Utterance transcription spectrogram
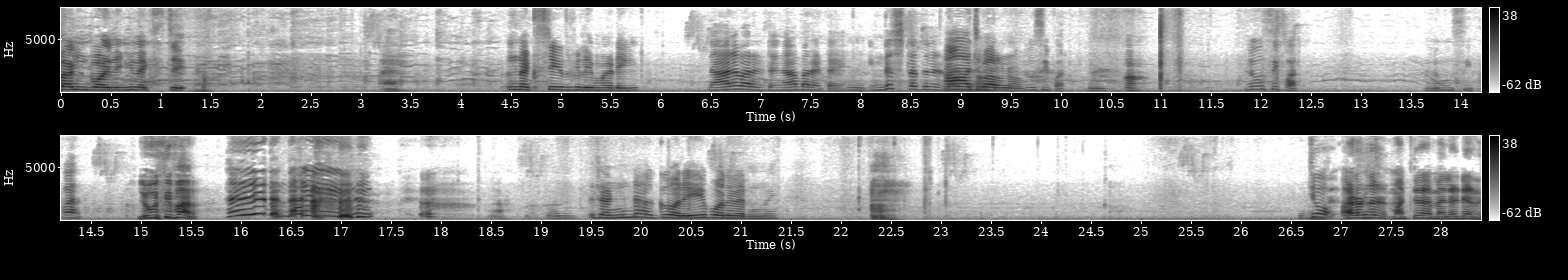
വൺ പോയിന്റ് നെക്സ്റ്റ് നെക്സ്റ്റ് ഏത് ഫിലിം അടി ഞാൻ പറയട്ടെ ഞാൻ പറയട്ടെ. എന്റെ ഇഷ്ടത്തിന് ലൂസിഫർ. ആ. ലൂസിഫർ. ലൂസിഫർ. ലൂസിഫർ. രണ്ടാക്കും രണ്ടാൾക്കും ഒരേപോലെ വരുന്നത് അടുത്ത മറ്റേ മെലഡിയാണ്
